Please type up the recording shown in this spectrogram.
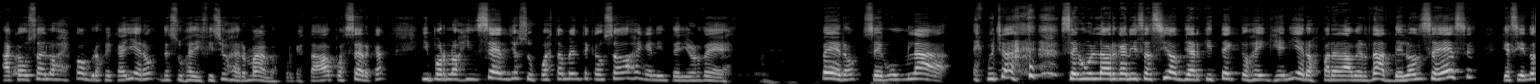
a causa de los escombros que cayeron de sus edificios hermanos, porque estaba pues cerca, y por los incendios supuestamente causados en el interior de este pero según la, escucha, según la Organización de Arquitectos e Ingenieros para la Verdad del 11S, que, siendo,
